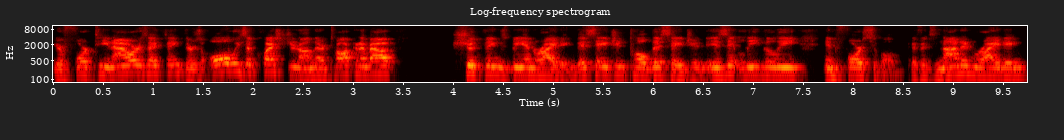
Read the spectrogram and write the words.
your 14 hours, I think, there's always a question on there talking about should things be in writing? This agent told this agent, is it legally enforceable? If it's not in writing,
